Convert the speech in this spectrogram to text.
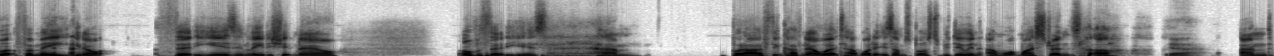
But for me, you know, 30 years in leadership now, over 30 years. Um, but I think I've now worked out what it is I'm supposed to be doing and what my strengths are. Yeah. And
